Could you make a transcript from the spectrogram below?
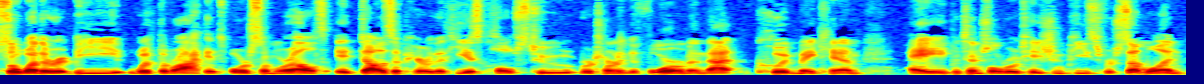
So whether it be with the Rockets or somewhere else, it does appear that he is close to returning to form, and that could make him a potential rotation piece for someone,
